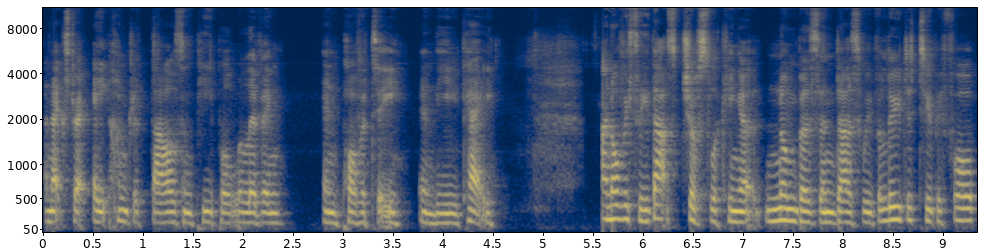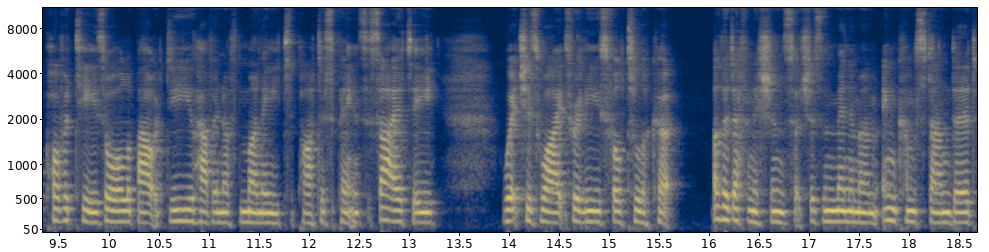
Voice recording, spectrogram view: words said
an extra 800,000 people were living in poverty in the UK. And obviously, that's just looking at numbers. And as we've alluded to before, poverty is all about do you have enough money to participate in society? Which is why it's really useful to look at other definitions, such as the minimum income standard,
